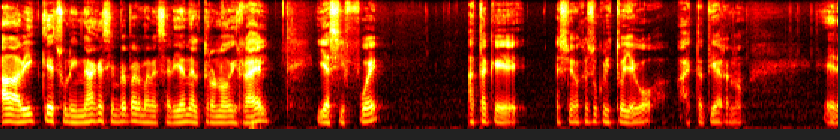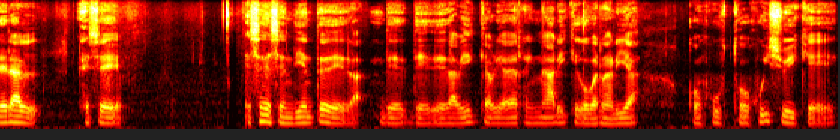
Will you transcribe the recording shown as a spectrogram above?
a David que su linaje siempre permanecería en el trono de Israel. Y así fue hasta que el Señor Jesucristo llegó a esta tierra, ¿no? Él era ese, ese descendiente de, de David que habría de reinar y que gobernaría con justo juicio y que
